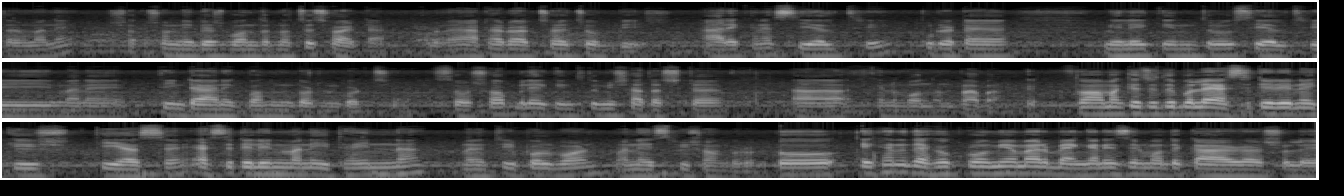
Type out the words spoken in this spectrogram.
তার মানে সন্নিবেশ বন্ধন হচ্ছে ছয়টা। মানে আঠারো আর ছয় চব্বিশ। আর এখানে সিএল থ্রি পুরোটা মিলে কিন্তু সিএল থ্রি মানে তিনটা আয়নিক বন্ধন গঠন করছে। সো সব মিলে কিন্তু তুমি সাতাশটা এখানে বন্ধন পাবা। তো আমাকে যদি বলে অ্যাসিটিলিনে কি কি আছে? অ্যাসিটিলিন মানে ইথাইন না? মানে ট্রিপল বন্ড মানে এসপি সংকরণ। তো এখানে দেখো ক্রোমিয়াম আর ম্যাঙ্গানিজের মধ্যে কার আসলে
